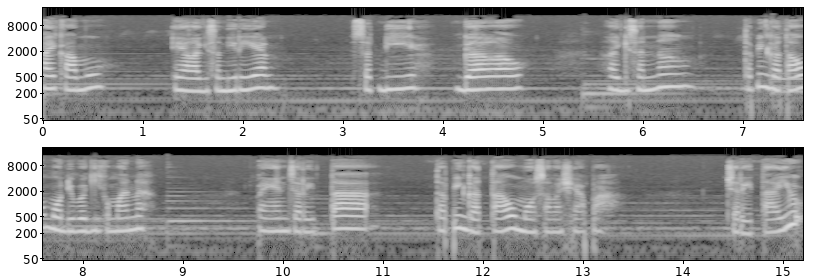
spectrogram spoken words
Hai kamu yang lagi sendirian, sedih, galau, lagi seneng, tapi nggak tahu mau dibagi ke mana. Pengen cerita, tapi nggak tahu mau sama siapa. Cerita yuk.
